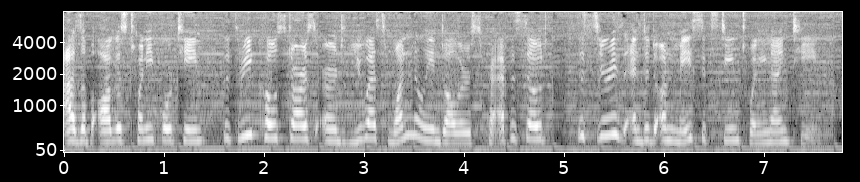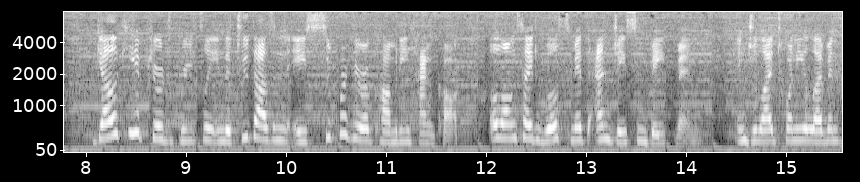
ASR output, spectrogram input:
As of August 2014, the three co-stars earned US $1 million per episode. The series ended on May 16, 2019. Galecki appeared briefly in the 2008 superhero comedy Hancock, alongside Will Smith and Jason Bateman. In July 2011,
